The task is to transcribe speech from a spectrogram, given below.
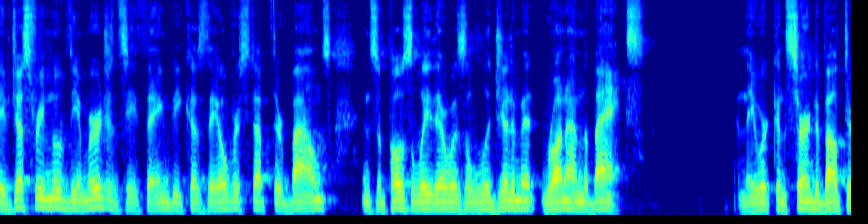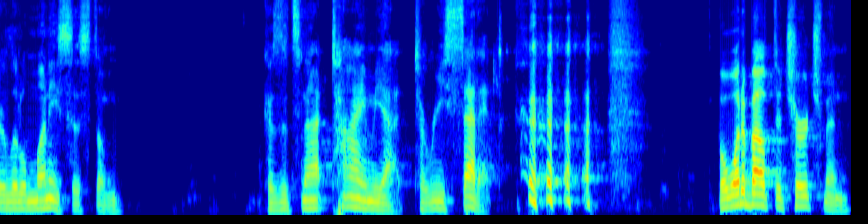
They've just removed the emergency thing because they overstepped their bounds and supposedly there was a legitimate run on the banks. And they were concerned about their little money system because it's not time yet to reset it. but what about the churchmen?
